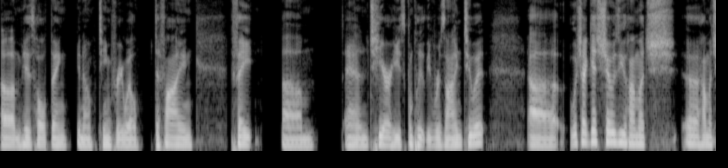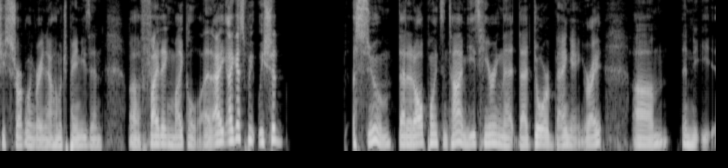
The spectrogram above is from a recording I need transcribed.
Um his whole thing, you know, team free will, defying fate. Um and here he's completely resigned to it. Uh which I guess shows you how much uh, how much he's struggling right now, how much pain he's in. Uh fighting Michael. And I I guess we we should assume that at all points in time he's hearing that that door banging, right? Um and he,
